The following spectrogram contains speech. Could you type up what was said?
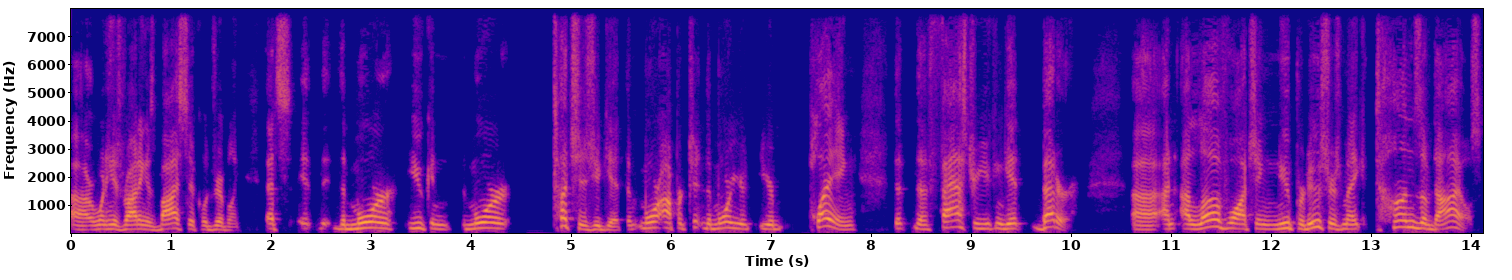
uh, or when he was riding his bicycle, dribbling. That's it, the more you can, the more touches you get, the more opportunity, the more you're you're playing, the, the faster you can get better. Uh, I love watching new producers make tons of dials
